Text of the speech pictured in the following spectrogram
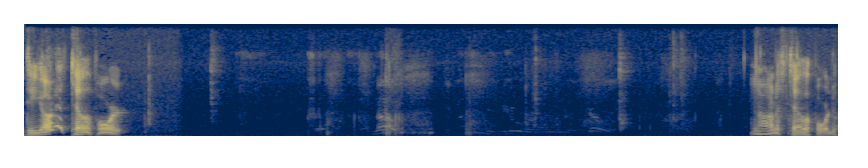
do y'all just teleport? No, I just teleported.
